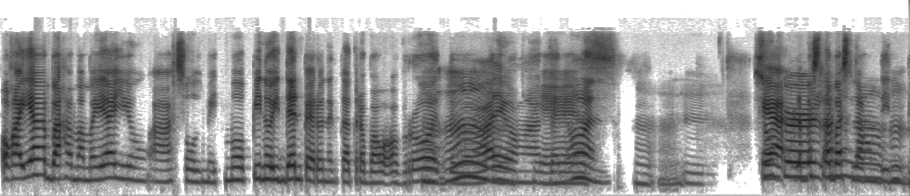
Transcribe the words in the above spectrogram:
O kaya baka mamaya yung ah, soulmate mo, Pinoy din pero nagtatrabaho abroad. Di ba? Mm-mm. Yung ganon. Yes. Mm-mm. Mm. So, Kaya girl, labas-labas ano lang din, B.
